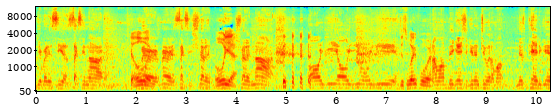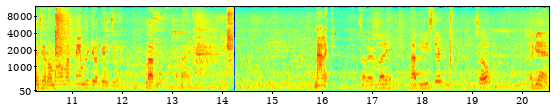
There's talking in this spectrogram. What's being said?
get ready to see a sexy Nard. Always. Oh, very, very sexy, shredded. Oh, yeah. Shredded Nard. oh yeah, oh yeah, oh yeah. Just wait for it. And I want Big H to get into it. I want Miss Patty to get into it. I want all my family to get up into it. Love you. Bye bye. Malik. What's up, everybody? Happy Easter. So, again,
